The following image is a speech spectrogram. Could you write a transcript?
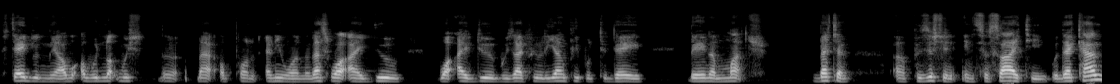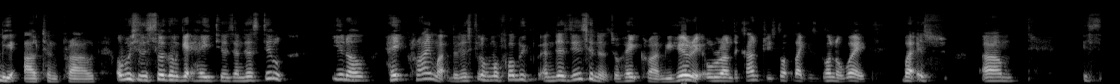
stayed with me. I, w- I would not wish that upon anyone, and that's why I do what I do because I feel the young people today they're in a much better uh, position in society where they can be out and proud. Obviously, they're still going to get haters, and there's still, you know, hate crime out there. There's still homophobic, and there's incidents of hate crime. You hear it all around the country. It's not like it's gone away, but it's um, it's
